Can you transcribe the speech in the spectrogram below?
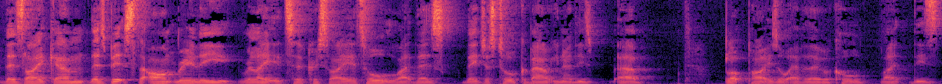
there's like um, there's bits that aren't really related to Chris Lighty at all. Like there's they just talk about you know these uh, block parties or whatever they were called. Like these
